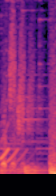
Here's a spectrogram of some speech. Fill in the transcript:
Let's keep.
